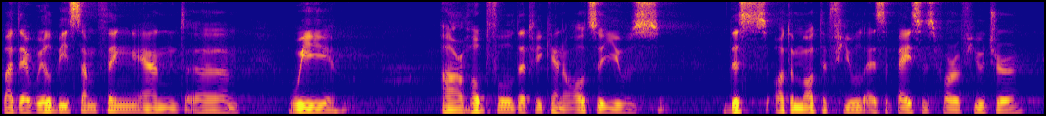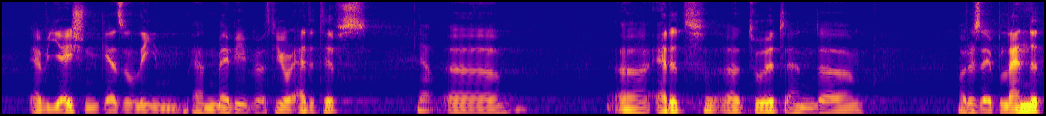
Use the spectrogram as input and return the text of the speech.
but there will be something, and um, we are hopeful that we can also use this automotive fuel as a basis for a future aviation gasoline, and maybe with your additives Yeah. uh, uh, added uh, to it and uh, how to say blended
